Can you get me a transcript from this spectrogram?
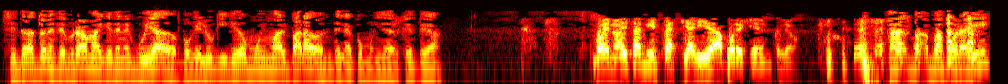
se trató en este programa, hay que tener cuidado, porque Lucky quedó muy mal parado ante la comunidad del GTA. Bueno, esa es mi especialidad, por ejemplo. Ah, ¿va- ¿Vas por ahí?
